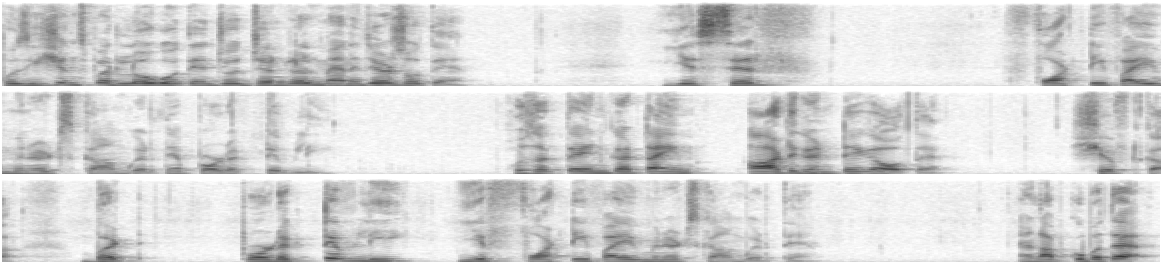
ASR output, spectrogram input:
पोजीशंस पर लोग होते हैं, जो जनरल मैनेजर्स होते हैं, ये सिर्फ़ 45 मिनट्स काम करते हैं प्रोडक्टिवली हो सकता है इनका टाइम आठ घंटे का होता है शिफ्ट का बट प्रोडक्टिवली ये 45 मिनट्स काम करते हैं. एंड आपको पता है,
